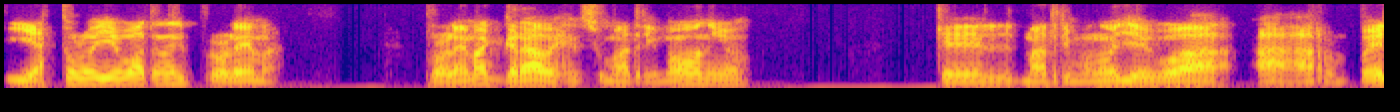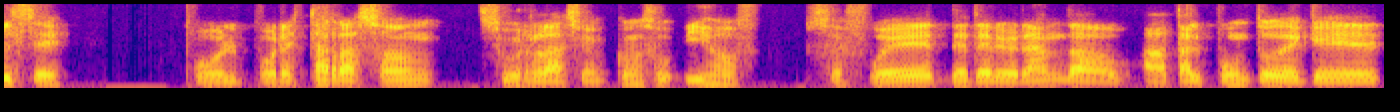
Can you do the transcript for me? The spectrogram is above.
Y esto lo llevó a tener problemas, problemas graves en su matrimonio, que el matrimonio llegó a, a romperse. Por, por, esta razón, su relación con sus hijos se fue deteriorando a, tal punto de que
